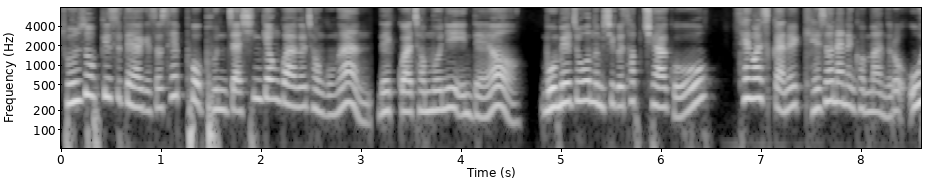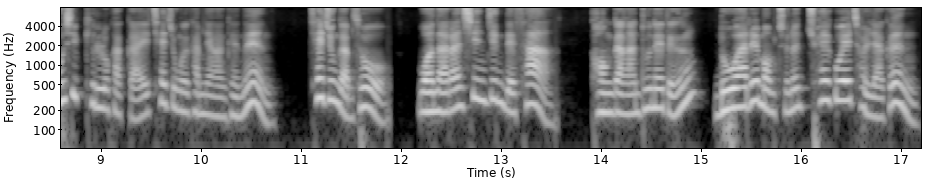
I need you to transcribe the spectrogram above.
존스 홉킨스 대학에서 세포 분자 신경과학을 전공한 내과 전문의인데요. 몸에 좋은 음식을 섭취하고 생활 습관을 개선하는 것만으로 50kg 가까이 체중을 감량한 그는 체중 감소, 원활한 신진대사, 건강한 두뇌 등 노화를 멈추는 최고의 전략은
